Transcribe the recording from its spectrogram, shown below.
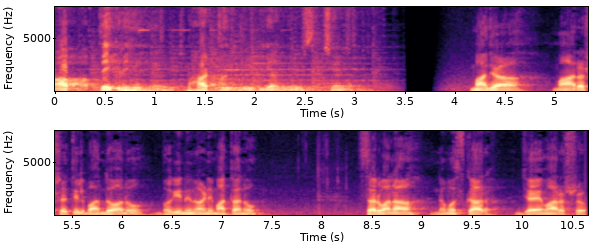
आप देख रहे हैं भारतीय मीडिया न्यूज चॅनल। माझ्या महाराष्ट्रातील बांधवानो भगिनीनो आणि मातानो सर्वांना नमस्कार जय महाराष्ट्र.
